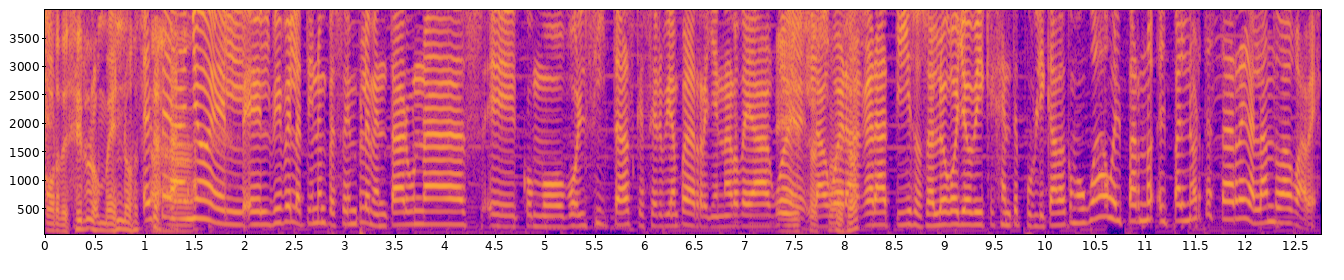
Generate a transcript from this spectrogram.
por decirlo menos. Este Ajá. año el, el Vive Latino empezó a implementar unas eh, como bolsitas que servían para rellenar de agua. Esas el agua era esas. gratis. O sea, luego yo vi que gente publicaba como, wow, el, Par No- el Pal Norte está regalando agua. A ver,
